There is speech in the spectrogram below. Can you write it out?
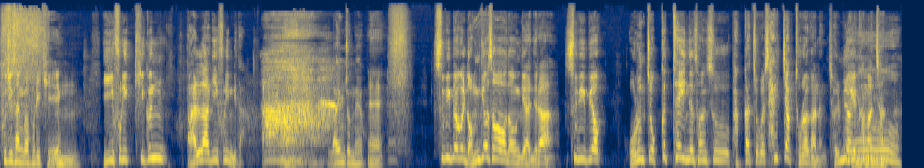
후지산과 후리킥. 음, 이 후리킥은 발락이 후리입니다. 라임 좋네요. 예. 수비벽을 넘겨서 넣은 게 아니라 수비벽 오른쪽 끝에 있는 선수 바깥쪽을 살짝 돌아가는 절묘하게 가마찬. 오.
